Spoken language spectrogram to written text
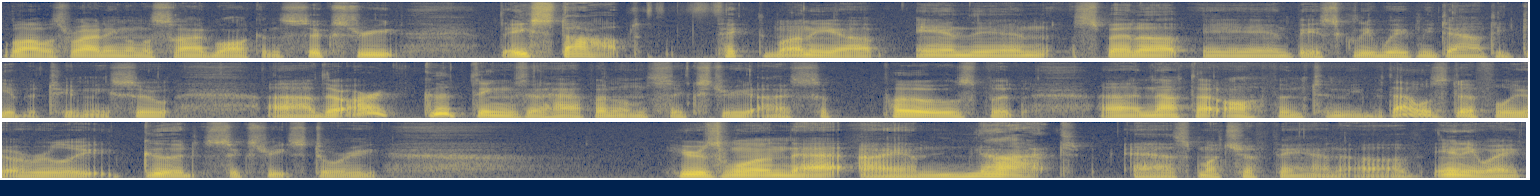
while I was riding on the sidewalk on 6th Street. They stopped, picked the money up, and then sped up and basically waved me down to give it to me. So uh, there are good things that happen on 6th Street, I suppose, but uh, not that often to me. But that was definitely a really good 6th Street story. Here's one that I am not as much a fan of. Anyway,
